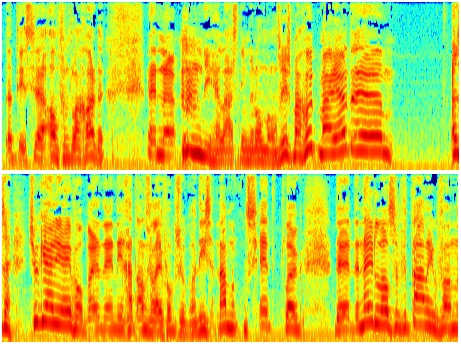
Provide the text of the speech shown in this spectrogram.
Dat is eh, Alfred Lagarde. En eh, die helaas niet meer onder ons is. Maar goed, maar ja... ehm, dus, eh, zoek jij die even op. Die gaat Ansel even opzoeken. Want die is namelijk ontzettend leuk. De, de Nederlandse vertaling van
